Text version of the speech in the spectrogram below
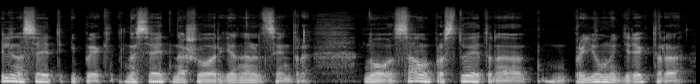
Или на сайт ИПЭК, на сайт нашего регионального центра. Но самое простое – это на приемную директора –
